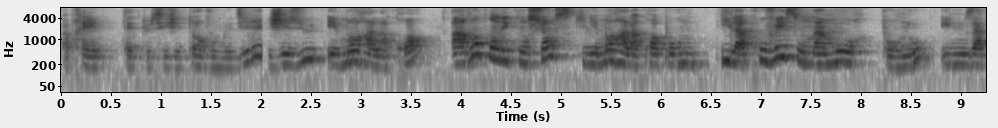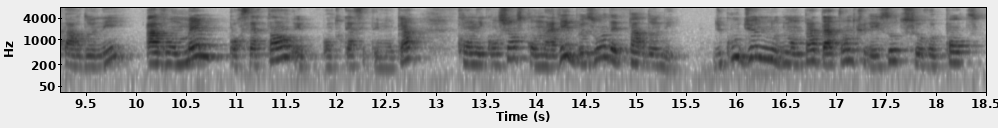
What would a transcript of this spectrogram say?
après, peut-être que si j'ai tort, vous me le direz, Jésus est mort à la croix avant qu'on ait conscience qu'il est mort à la croix pour nous. Il a prouvé son amour pour nous, il nous a pardonné avant même, pour certains, et en tout cas c'était mon cas, qu'on ait conscience qu'on avait besoin d'être pardonné. Du coup, Dieu ne nous demande pas d'attendre que les autres se repentent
